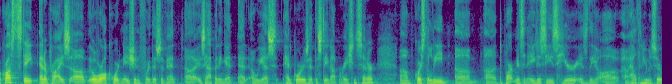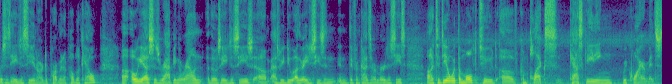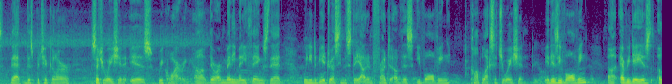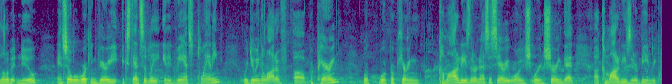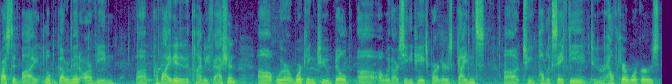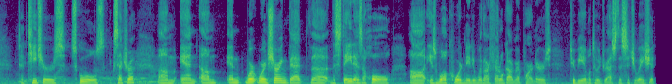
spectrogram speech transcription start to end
across the state enterprise, uh, the overall coordination for this event uh, is happening at, at OES headquarters at the State Operations Center. Um, of course, the lead um, uh, departments and agencies here is the uh, uh, Health and Human Services Agency and our Department of Public Health. Uh, OES is wrapping around those agencies, um, as we do other agencies in, in different kinds of emergencies, to deal with the multitude of complex cascading requirements that this particular situation is requiring. Uh, there are many, many things that we need to be addressing to stay out in front of this evolving complex situation. It is evolving. Uh, every day is a little bit new. And so we're working very extensively in advanced planning. We're doing a lot of uh, preparing. We're, we're procuring commodities that are necessary. We're, we're ensuring that uh, commodities that are being requested by local government are being uh, provided in a timely fashion. Uh, we're working to build, uh, uh, with our CDPH partners, guidance uh, to public safety, to healthcare workers, to teachers, schools, et cetera. Um, and um, and we're, we're ensuring that the, the state as a whole uh, is well coordinated with our federal government partners to be able to address this situation.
